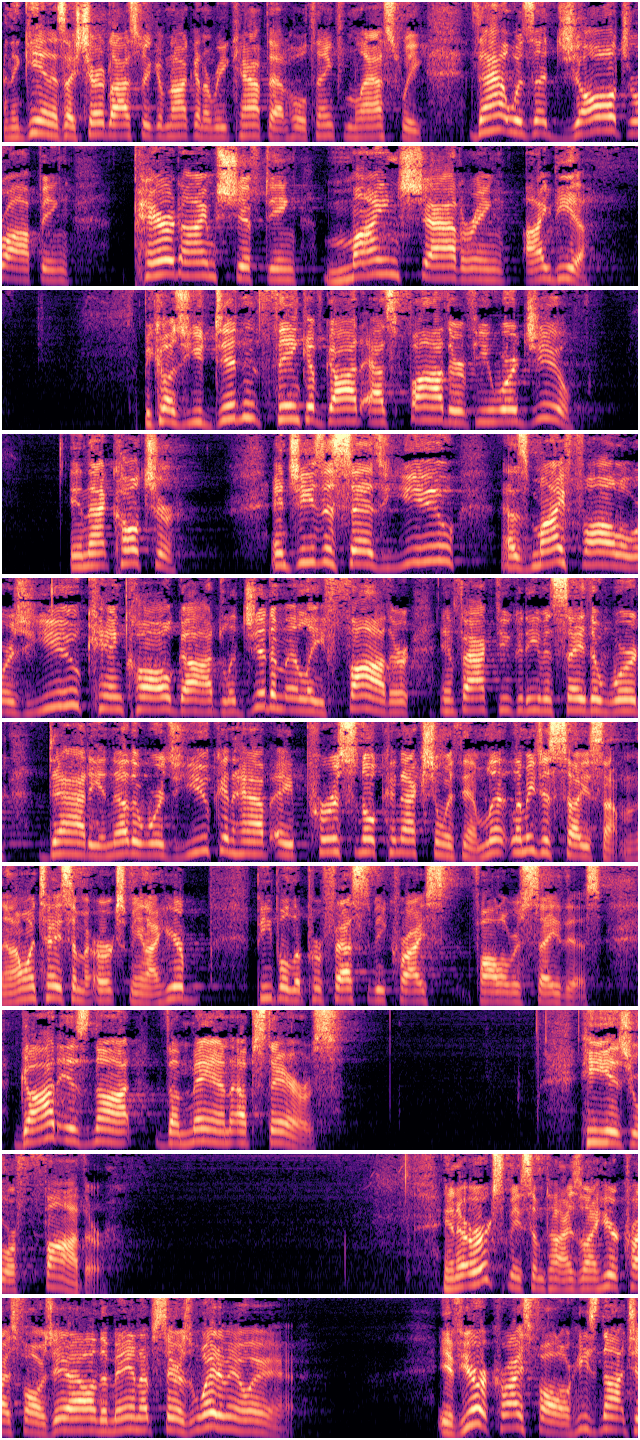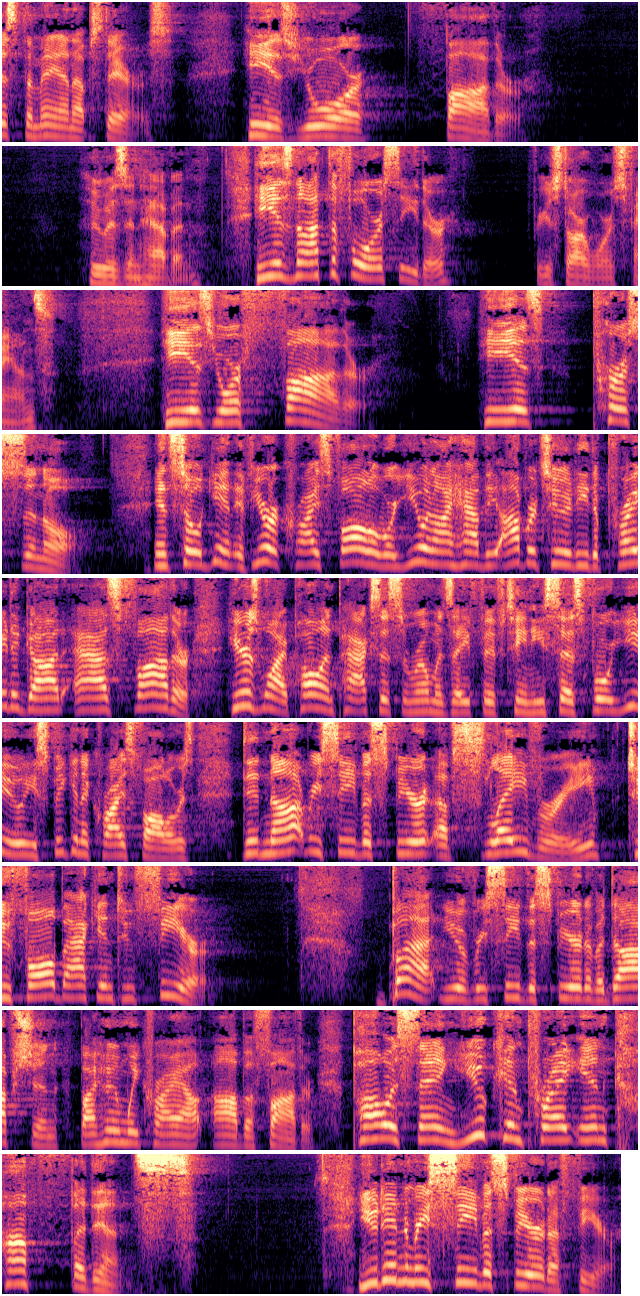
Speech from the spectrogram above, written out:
And again, as I shared last week, I'm not going to recap that whole thing from last week. That was a jaw dropping, paradigm shifting, mind shattering idea. Because you didn't think of God as Father if you were a Jew in that culture. And Jesus says, You as my followers, you can call God legitimately Father. In fact, you could even say the word Daddy. In other words, you can have a personal connection with Him. Let, let me just tell you something, and I want to tell you something that irks me, and I hear people that profess to be Christ followers say this God is not the man upstairs, He is your Father. And it irks me sometimes when I hear Christ followers, yeah, the man upstairs. Wait a minute, wait a minute. If you're a Christ follower, he's not just the man upstairs, he is your Father who is in heaven. He is not the Force either, for you Star Wars fans. He is your Father. He is personal. And so, again, if you're a Christ follower, you and I have the opportunity to pray to God as Father. Here's why. Paul unpacks this in Romans 8:15. He says, "For you, he's speaking to Christ followers, did not receive a spirit of slavery to fall back into fear." But you have received the spirit of adoption by whom we cry out, Abba, Father. Paul is saying you can pray in confidence. You didn't receive a spirit of fear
